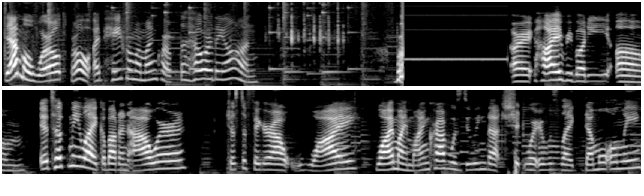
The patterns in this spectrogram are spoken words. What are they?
Demo world? Bro, I paid for my Minecraft. The hell are they on? Alright, hi everybody. Um, it took me like about an hour just to figure out why why my Minecraft was doing that shit where it was like demo only.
